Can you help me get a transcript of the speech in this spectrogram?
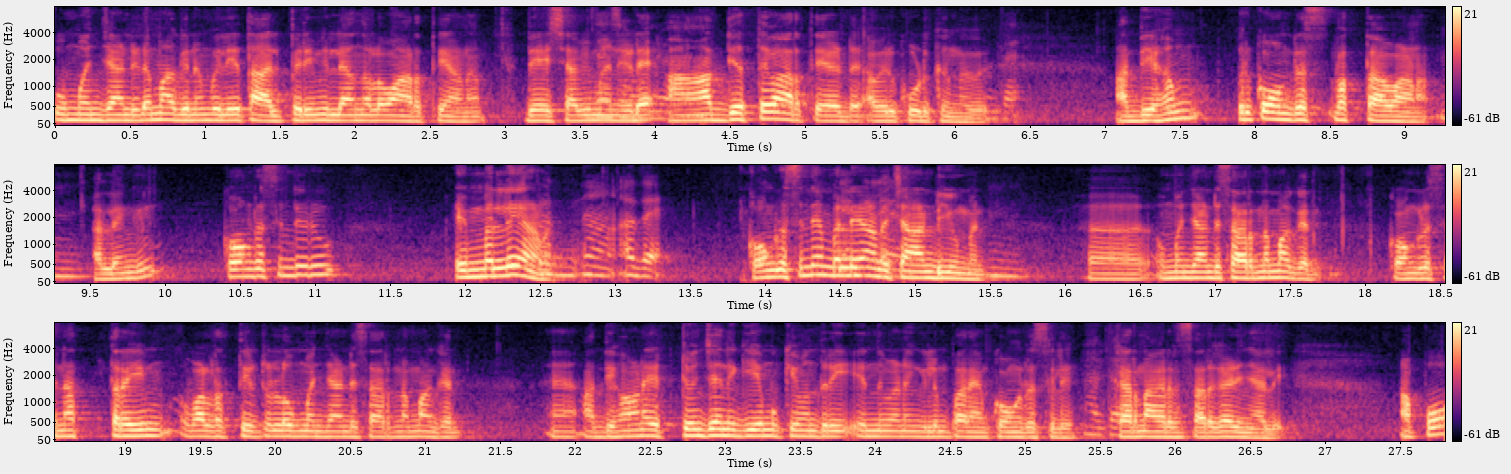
ഉമ്മൻചാണ്ടിയുടെ മകനും വലിയ താല്പര്യമില്ല എന്നുള്ള വാർത്തയാണ് ദേശാഭിമാനിയുടെ ആദ്യത്തെ വാർത്തയായിട്ട് അവർ കൊടുക്കുന്നത്. അദ്ദേഹം ഒരു കോൺഗ്രസ് വക്താവാണ്. അല്ലെങ്കിൽ കോൺഗ്രസിന്റെ ഒരു എം എൽ എ ആണ്. അതെ. കോൺഗ്രസിന്റെ എം എൽ എ ആണ് ചാണ്ടി ഉമ്മൻ. ഉമ്മൻചാണ്ടി സാറിന്റെ മകൻ. കോൺഗ്രസിനെ അത്രയും വളർത്തിയിട്ടുള്ള ഉമ്മൻചാണ്ടി സാറിന്റെ മകൻ. അദ്ദേഹമാണ് ഏറ്റവും ജനകീയ മുഖ്യമന്ത്രി എന്ന് വേണമെങ്കിലും പറയാം കോൺഗ്രസ്സിൽ കരുണാകരൻ സാർ കഴിഞ്ഞാൽ അപ്പോൾ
